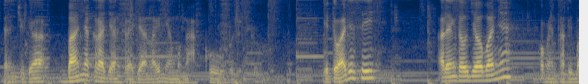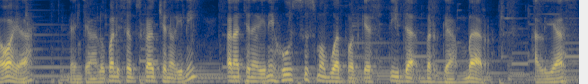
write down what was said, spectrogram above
dan juga banyak kerajaan-kerajaan lain yang mengaku begitu. Itu aja sih. Ada yang tahu jawabannya? Komentar di bawah ya. Dan jangan lupa di subscribe channel ini karena channel ini khusus membuat podcast tidak bergambar alias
